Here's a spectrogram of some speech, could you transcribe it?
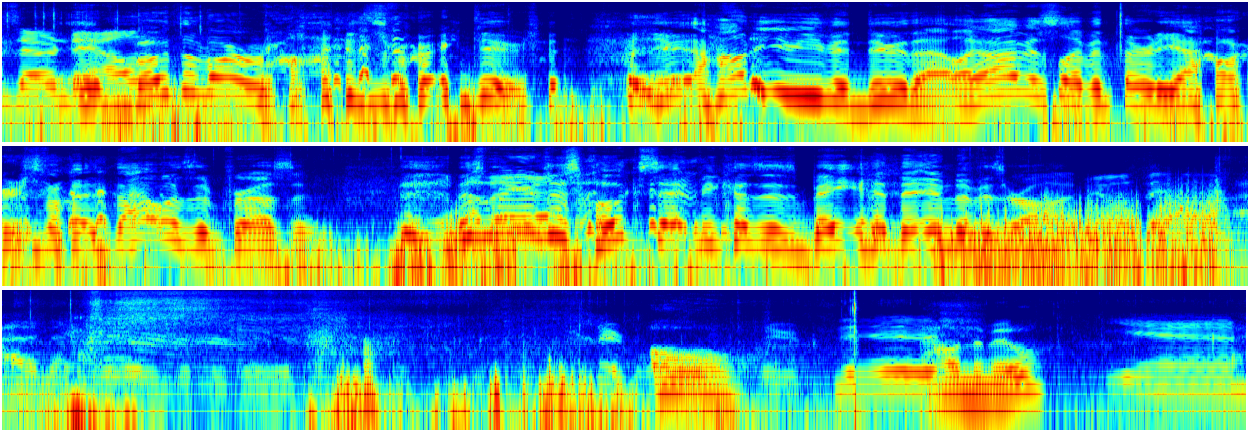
zoned if out. both of our rods were, dude, you, how do you even do that? Like, I haven't slept in 30 hours, but that was impressive. This man just hook set because his bait hit the end of his rod. You know, think- I didn't know if it was just as Oh, out in the middle? Yeah,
